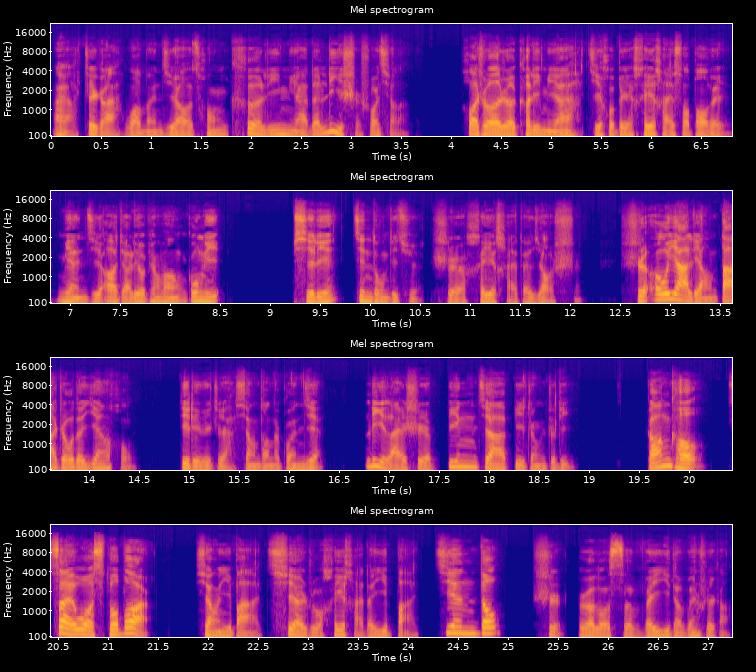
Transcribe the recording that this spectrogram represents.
哎呀，这个啊，我们就要从克里米亚的历史说起了。话说这克里米亚呀，几乎被黑海所包围，面积二点六平方公里，毗邻近东地区，是黑海的钥匙，是欧亚两大洲的咽喉，地理位置啊相当的关键，历来是兵家必争之地。港口塞沃斯托波尔像一把切入黑海的一把尖刀，是俄罗斯唯一的温水港。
